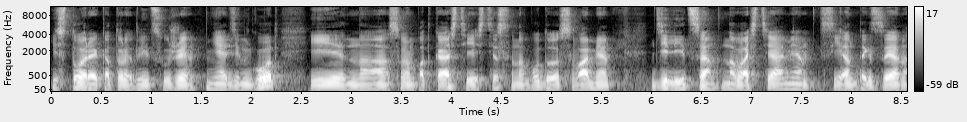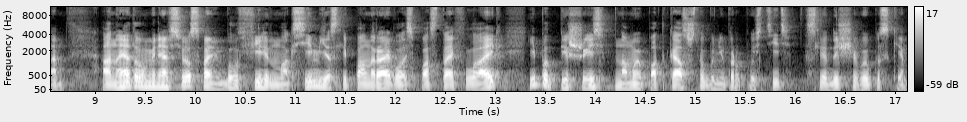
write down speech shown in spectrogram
история, которая длится уже не один год. И на своем подкасте, естественно, буду с вами делиться новостями с Яндекс.Зена. А на этом у меня все. С вами был Филин Максим. Если понравилось, поставь лайк и подпишись на мой подкаст, чтобы не пропустить следующие выпуски.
